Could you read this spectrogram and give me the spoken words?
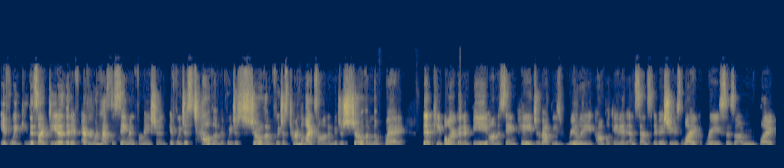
if we this idea that if everyone has the same information if we just tell them if we just show them if we just turn the lights on and we just show them the way that people are going to be on the same page about these really complicated and sensitive issues like racism like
